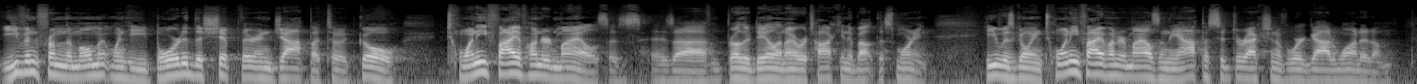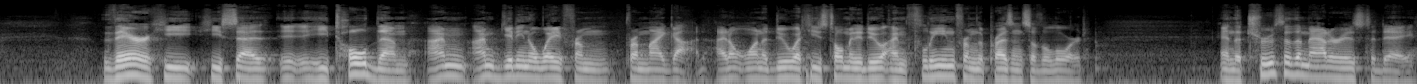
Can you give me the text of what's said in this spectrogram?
Even from the moment when he boarded the ship there in Joppa to go 2,500 miles, as, as uh, Brother Dale and I were talking about this morning, he was going 2,500 miles in the opposite direction of where God wanted him. There, he, he said, he told them, I'm, I'm getting away from, from my God. I don't want to do what he's told me to do. I'm fleeing from the presence of the Lord. And the truth of the matter is today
